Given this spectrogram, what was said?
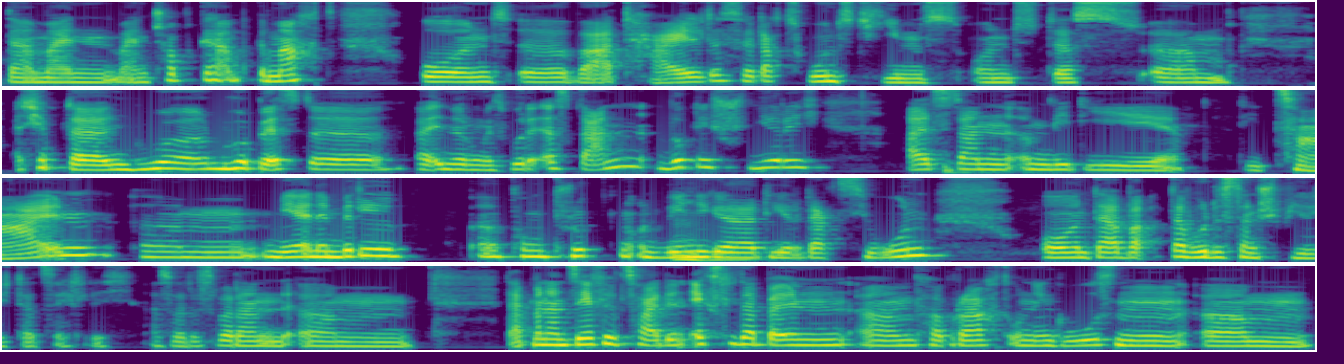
da meinen meinen Job gehabt, gemacht und äh, war Teil des Redaktionsteams und das ähm, Also ich habe da nur, nur beste Erinnerungen. Es wurde erst dann wirklich schwierig, als dann irgendwie die, die Zahlen ähm, mehr in den Mittelpunkt rückten und weniger mhm. die Redaktion. Und da, war, da wurde es dann schwierig tatsächlich. Also das war dann, ähm, da hat man dann sehr viel Zeit in Excel-Tabellen ähm, verbracht und in großen ähm,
